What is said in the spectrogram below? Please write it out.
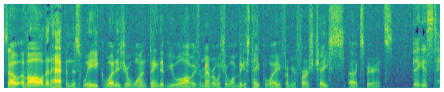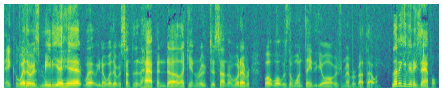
So, of all that happened this week, what is your one thing that you will always remember? What's your one biggest takeaway from your first chase uh, experience? Biggest takeaway. Whether it was media hit, you know, whether it was something that happened uh, like en route to something, whatever. What what was the one thing that you'll always remember about that one? Let me give you an example.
